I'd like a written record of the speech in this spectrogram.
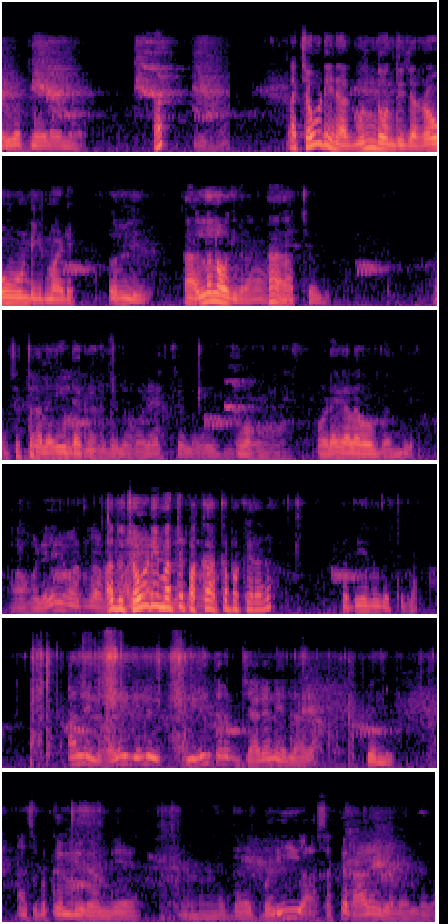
ಐವತ್ತು ನೋಡೋನು ಆ ಚೌಡಿನ ಅದು ಮುಂದೆ ಒಂದು ಇದೆ ರೌಂಡ್ ಇದು ಮಾಡಿ. ಅಲ್ಲಿ. ಅಲ್ಲೆಲ್ಲ ಹೋಗಿದ್ರಾ? ಚೌಡಿ. ಚಿತ್ರ ಎಲ್ಲ ಈಟಾಗಿ ಕಾಣೋದು ಎಲ್ಲ ಹೊಳೆ ಹತ್ರ ಎಲ್ಲ ಹೋಗಿ. ಬಂದ್ವಿ. ಆ ಹೊಳೆ ಮಾತ್ರ ಅದು ಚೌಡಿ ಮತ್ತೆ ಪಕ್ಕ ಅಕ್ಕಪಕ್ಕ ಇರೋದು? ಅದೇನೋ ಗೊತ್ತಿಲ್ಲ. ಅಲ್ಲ ಇಲ್ಲಿ ಹೊಳೆಗೆಲ್ಲೂ ಇಳಿ ಥರದ ಜಾಗನೇ ಇಲ್ಲ ಅಲ್ಲ? ಎಲ್ಲಿ? ಆ ಸ್ವಲ್ಪ ಕಲ್ಲಿರೋಂಗೆ. ಆಯ್ತಲ್ಲ ಬರೀ ಸಖತ್ ಆಳ ಇದೆಯಲ್ಲ ಅಲ್ಲೆಲ್ಲ.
